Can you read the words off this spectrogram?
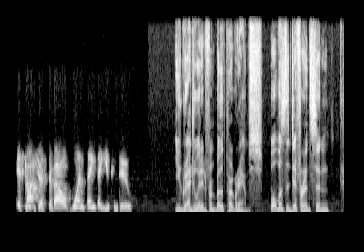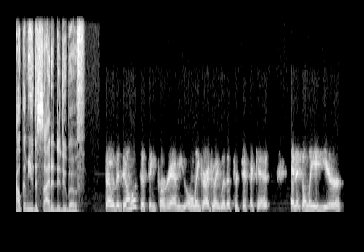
It's not just about one thing that you can do. You graduated from both programs. What was the difference and how come you decided to do both? So, the dental assisting program, you only graduate with a certificate and it's only a year.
